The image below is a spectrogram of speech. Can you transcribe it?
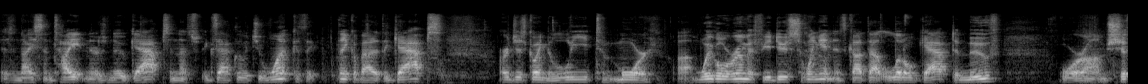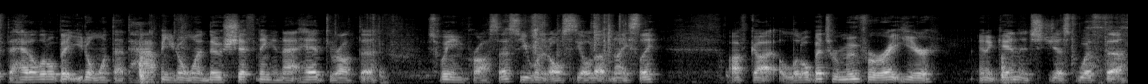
is nice and tight and there's no gaps and that's exactly what you want because think about it, the gaps are just going to lead to more um, wiggle room if you do swing it and it's got that little gap to move or um, shift the head a little bit. You don't want that to happen. You don't want no shifting in that head throughout the swinging process. So you want it all sealed up nicely. I've got a little bit to remove for right here. And again, it's just with the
